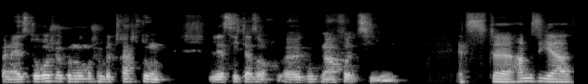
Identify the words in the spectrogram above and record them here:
bei einer historisch-ökonomischen Betrachtung lässt sich das auch äh, gut nachvollziehen. Jetzt äh, haben Sie ja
